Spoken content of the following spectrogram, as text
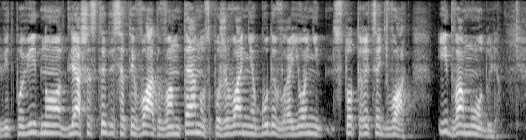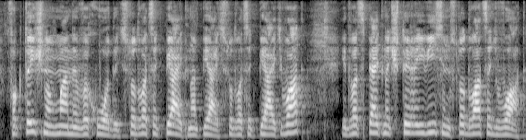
Відповідно, для 60 Вт в антенну споживання буде в районі 130 Вт. І два модуля. Фактично в мене виходить 125 на 5 125 Вт і 25 на 4,8 120 Вт.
